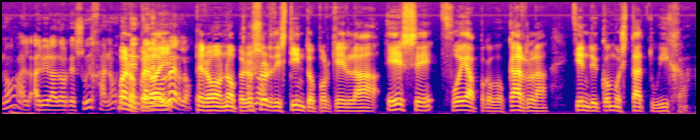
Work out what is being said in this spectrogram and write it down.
¿no? al, violador de su hija, ¿no? Bueno, pero, pero no, pero eso es distinto, porque la S fue a provocarla diciendo, ¿y cómo está tu hija?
